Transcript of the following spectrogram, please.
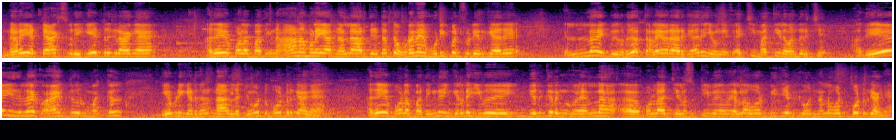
நிறைய டேக்ஸ் ஃப்ரீ கேட்டிருக்கிறாங்க. அதே போல் பார்த்தீங்கன்னா ஆனமலையார் நல்லா திட்டத்தை உடனே முடிப்புன்னு சொல்லியிருக்காரு. எல்லாம் இப்போ இவர் தான் தலைவராக இருக்கார். இவங்க கட்சி மத்தியில் வந்துருச்சு. அதே இதில் கோயம்புத்தூர் மக்கள் எப்படி கிட்டத்தட்ட நாலு லட்சம் ஓட்டு போட்டிருக்காங்க. அதே போல் பார்த்தீங்கன்னா இங்கே இவ இங்கே இருக்கிறவங்க எல்லாம் பொள்ளாச்சியில் சுற்றி எல்லாம் ஓட்டு பிஜேபிக்கு ஒரு நல்லா ஓட்டு போட்டிருக்காங்க.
